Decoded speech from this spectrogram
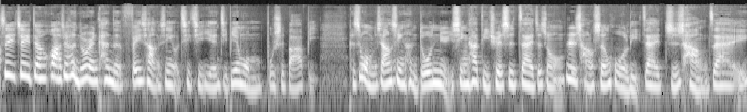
这这一段话，就很多人看得非常心有戚戚焉。即便我们不是芭比，可是我们相信很多女性，她的确是在这种日常生活里，在职场，在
